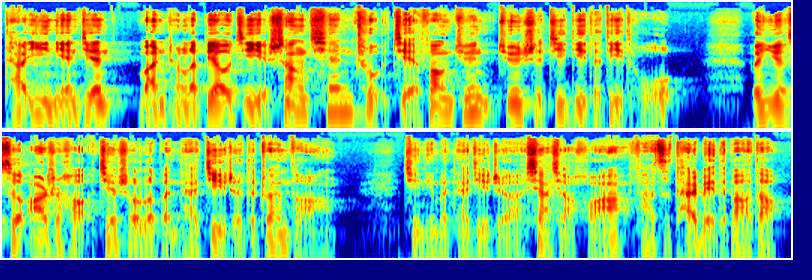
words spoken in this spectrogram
他一年间完成了标记上千处解放军军事基地的地图。温约瑟二十号接受了本台记者的专访。今天本台记者夏小华发自台北的报道。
